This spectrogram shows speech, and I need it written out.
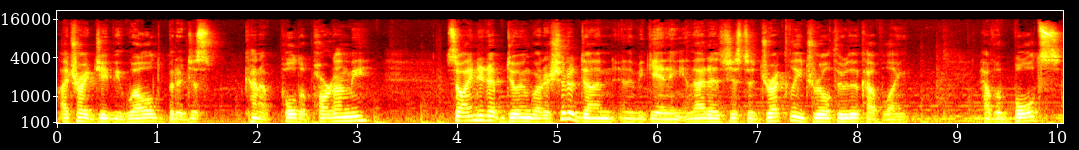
I tried JB Weld, but it just kind of pulled apart on me. So I ended up doing what I should have done in the beginning, and that is just to directly drill through the coupling, have the bolts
